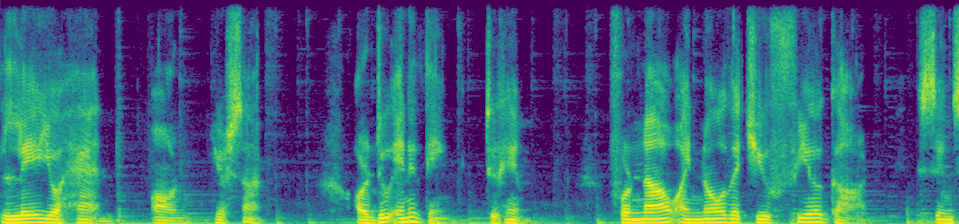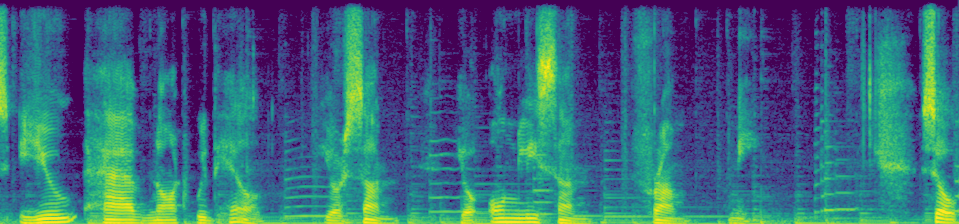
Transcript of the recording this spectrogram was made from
lay your hand on your son, or do anything to him. For now I know that you fear God, since you have not withheld your son, your only son, from me. So,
